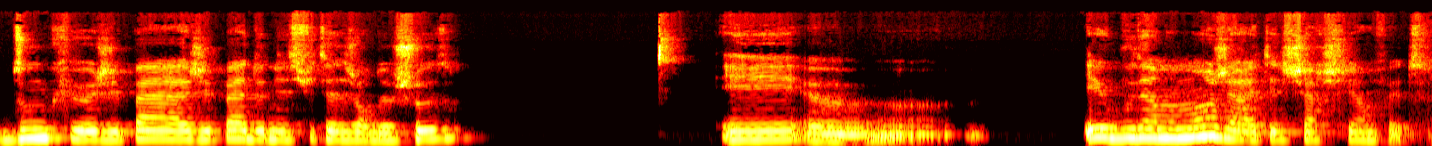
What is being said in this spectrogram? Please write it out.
Donc euh, j'ai pas j'ai pas donné suite à ce genre de choses. Et et au bout d'un moment, j'ai arrêté de chercher en fait.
